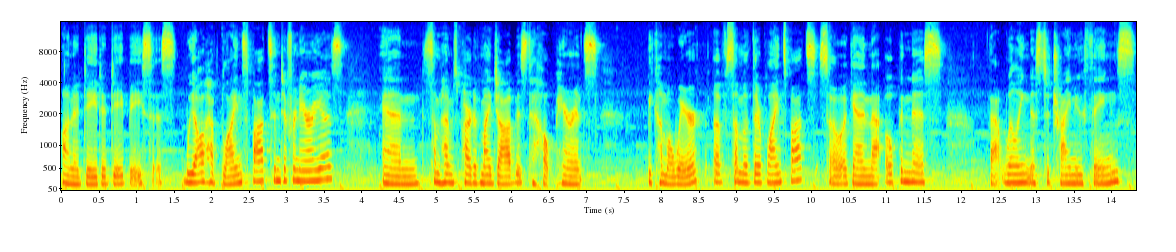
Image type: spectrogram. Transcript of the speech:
on a day-to-day -day basis. We all have blind spots in different areas and sometimes part of my job is to help parents become aware of some of their blind spots. So again, that openness, that willingness to try new things.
